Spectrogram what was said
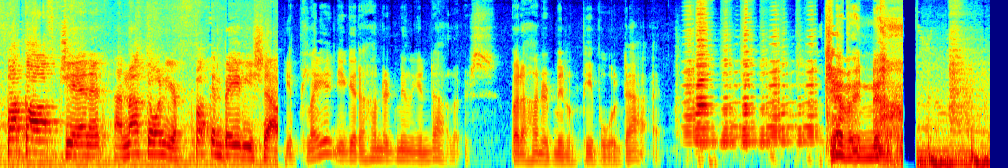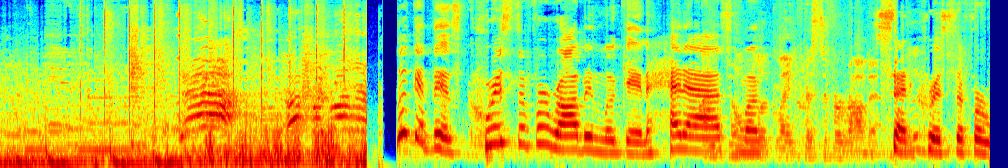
Fuck off, Janet. I'm not going to your fucking baby shower. You play it, you get a hundred million dollars, but a hundred million people will die. Kevin, no. Look at this Christopher Robin looking head ass I Don't look like Christopher Robin. said Christopher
